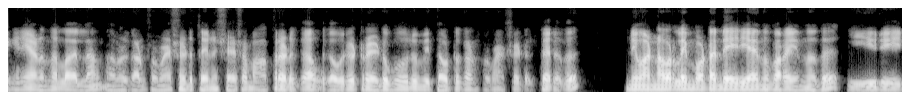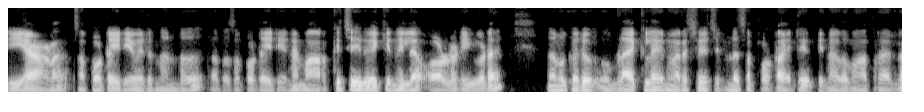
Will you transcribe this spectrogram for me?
എങ്ങനെയാണെന്നുള്ളതെല്ലാം നമ്മൾ കൺഫർമേഷൻ എടുത്തതിന് ശേഷം മാത്രം എടുക്കുക. ഒരു ട്രേഡ് പോലും വിത്തൗട്ട് കൺഫർമേഷൻ എടുക്കരുത്. ഇനി വൺ അവറിലെ ഇമ്പോർട്ടന്റ് ഏരിയ എന്ന് പറയുന്നത് ഈ ഒരു ഏരിയ ആണ് സപ്പോർട്ട് ഏരിയ വരുന്നുണ്ട്. അപ്പോൾ സപ്പോർട്ട് ഏരിയനെ മാർക്ക് ചെയ്ത് വെക്കുന്നില്ല. ഓൾറെഡി ഇവിടെ നമുക്കൊരു ബ്ലാക്ക് ലൈൻ വരച്ച് വെച്ചിട്ടുണ്ട് സപ്പോർട്ടായിട്ട്. പിന്നെ അത് മാത്രമല്ല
